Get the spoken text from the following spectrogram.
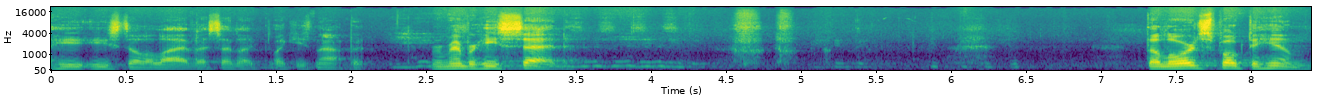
He, he's still alive. I said like, like he's not, but remember he said, the Lord spoke to him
